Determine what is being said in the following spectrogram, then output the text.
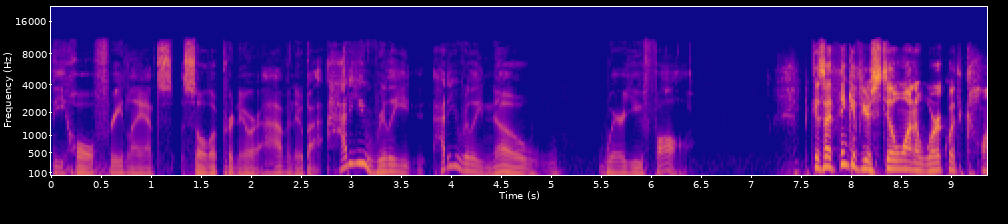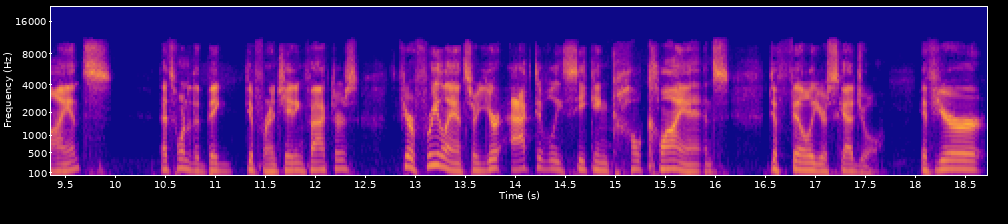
the whole freelance solopreneur avenue. But how do you really how do you really know where you fall? Because I think if you still want to work with clients, that's one of the big differentiating factors. If you're a freelancer, you're actively seeking clients to fill your schedule. If you're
